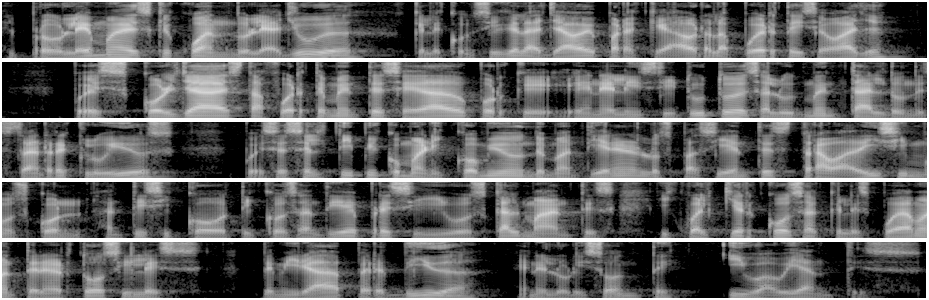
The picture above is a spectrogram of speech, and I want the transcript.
El problema es que cuando le ayuda, que le consigue la llave para que abra la puerta y se vaya, pues Cole ya está fuertemente sedado porque en el Instituto de Salud Mental donde están recluidos pues es el típico manicomio donde mantienen a los pacientes trabadísimos con antipsicóticos, antidepresivos, calmantes y cualquier cosa que les pueda mantener dóciles, de mirada perdida en el horizonte y babeantes.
